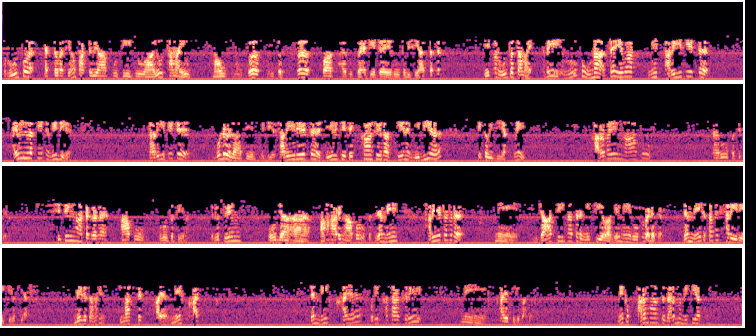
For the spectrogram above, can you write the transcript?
රූප ඇත්ත වශයෙන්ම පඨවි ආපෝ තේජෝ වායෝ තමයි මව් රූප රූප පාදාය රූප හැටියට ඒ රූප 27ට ඒක රූප තමයි. හැබැයි රූප වුණාට ඒවා මේ ශරීරයට ඇවිල්ලා තියෙන විදිය ශරීරයට ගොඩ වෙලා තියෙන විදිය ශරීරයට ජීවිතයට එක්කාසු වෙලා තියෙන විදිය එක විදියක් නෙවෙයි. කර්මයෙන් ආපු රූප තිබෙනවා. සිතින් හටගෙන ආපු රූප තියෙනවා. ඍතුවෙන් ඕජා ආහාරයෙන් ආපු රූප. දැන් මේ හරියට මේ ಜಾති අතර නිතිය වගේ මේ රූප වැඩ කරනවා. දැන් මේක තමයි ශරීරය කියලා කියන්නේ. මේක තමයි ඉමස්සේ කය මේ කය. දැන් මේ කය පොඩි කතා කරේ මේ කය පිළිබඳව. මේක පරමාර්ථ ධර්ම මිතියක්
